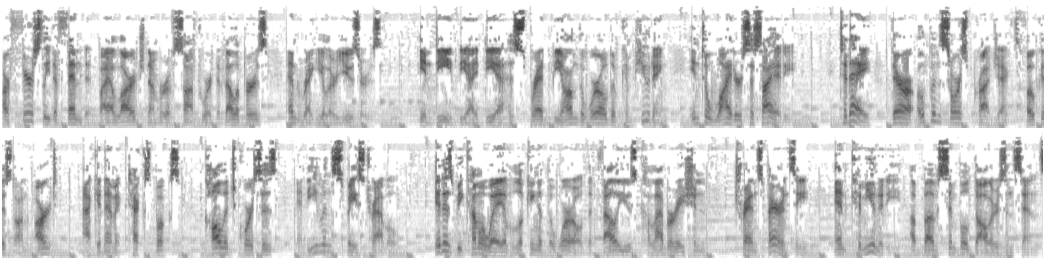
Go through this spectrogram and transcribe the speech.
are fiercely defended by a large number of software developers and regular users. Indeed, the idea has spread beyond the world of computing into wider society. Today, there are open source projects focused on art, academic textbooks, college courses, and even space travel. It has become a way of looking at the world that values collaboration, transparency, and community above simple dollars and cents.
